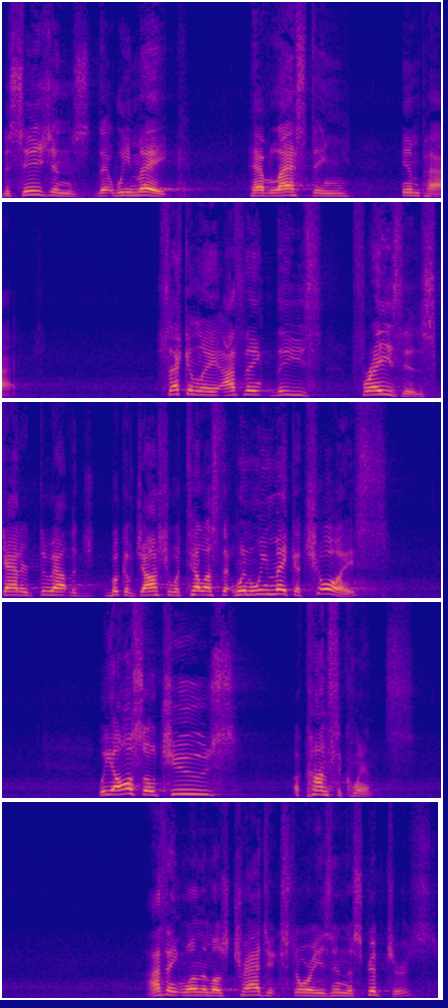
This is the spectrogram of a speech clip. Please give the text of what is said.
Decisions that we make have lasting impact. Secondly, I think these phrases scattered throughout the book of Joshua tell us that when we make a choice, we also choose a consequence. I think one of the most tragic stories in the scriptures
